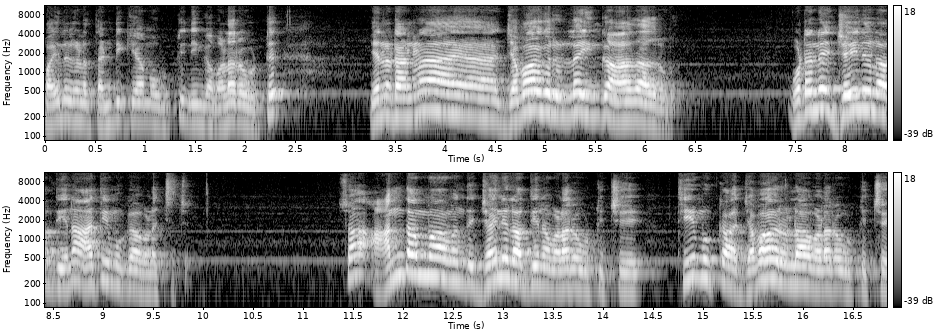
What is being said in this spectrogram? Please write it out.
பயலுகளை தண்டிக்காமல் விட்டு நீங்கள் வளர விட்டு என்னடான்னா ஜவாஹருல்லா இங்கே ஆதரவு உடனே ஜெயினுல் ஆப்தீனை அதிமுக வளைச்சிச்சு ஸோ அந்த அம்மா வந்து ஜைனுல் ஆப்தீனை வளர விட்டுச்சு திமுக ஜவஹர்லா வளர விட்டுச்சு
